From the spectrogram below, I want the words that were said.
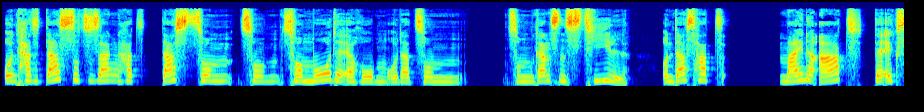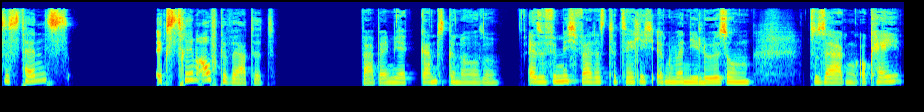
Und hat das sozusagen hat das zum zum zur Mode erhoben oder zum zum ganzen Stil. Und das hat meine Art der Existenz extrem aufgewertet. War bei mir ganz genauso. Also für mich war das tatsächlich irgendwann die Lösung zu sagen, okay,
